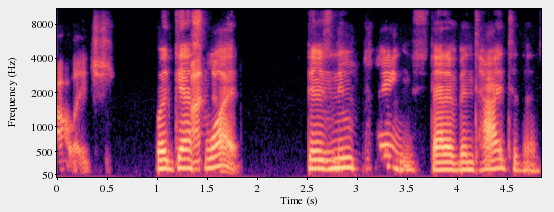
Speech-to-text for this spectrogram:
college. But guess I, what? There's mm-hmm. new things that have been tied to this.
